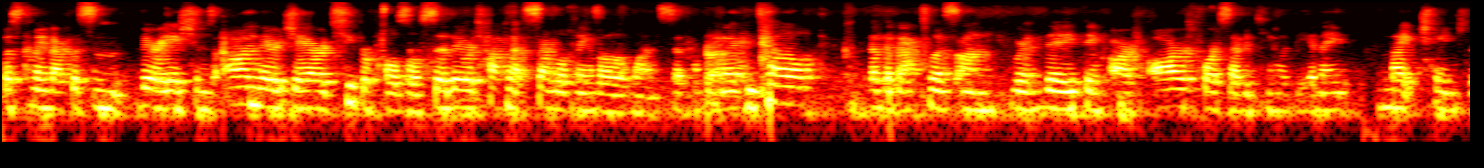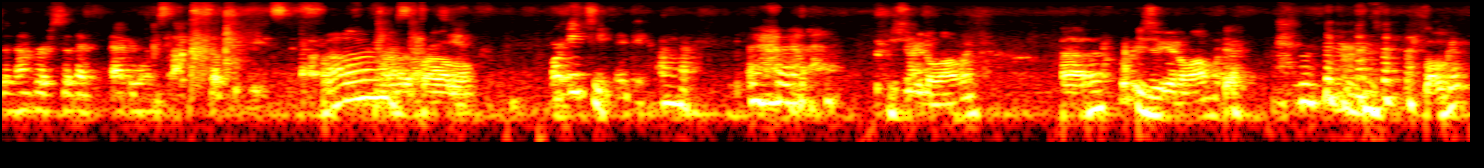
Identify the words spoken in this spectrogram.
was coming back with some variations on their JR two proposal. So they were talking about several things all at once. So from what I can tell, they'll get back to us on where they think our, our four seventeen would be, and they might change the number so that everyone's not so confused about. Oh, not a problem. Or eighteen maybe, I don't know. Easy to get along with? Uh, easy to get along with. Logan?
